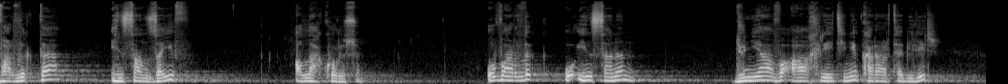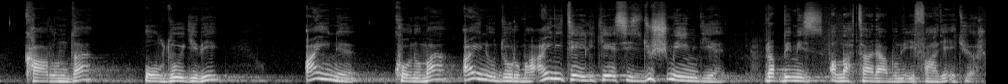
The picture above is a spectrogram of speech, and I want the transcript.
Varlıkta insan zayıf. Allah korusun. O varlık o insanın dünya ve ahiretini karartabilir. Karun'da olduğu gibi aynı konuma, aynı duruma, aynı tehlikeye siz düşmeyin diye Rabbimiz Allah Teala bunu ifade ediyor.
